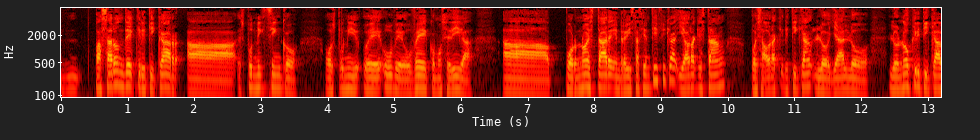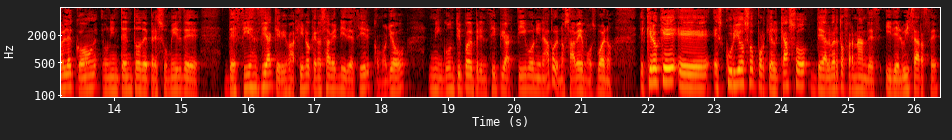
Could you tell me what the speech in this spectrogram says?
pasaron de criticar a Sputnik 5 o Sputnik V o V, como se diga, a, por no estar en revista científica y ahora que están pues ahora critican lo ya lo, lo no criticable con un intento de presumir de, de ciencia que me imagino que no saben ni decir, como yo, ningún tipo de principio activo ni nada, porque no sabemos. Bueno, eh, creo que eh, es curioso porque el caso de Alberto Fernández y de Luis Arce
